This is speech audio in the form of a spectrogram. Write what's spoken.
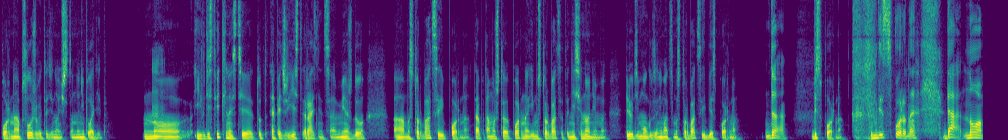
порно обслуживает одиночество, но не плодит. Но и в действительности тут, опять же, есть разница между а, мастурбацией и порно, да, потому что порно и мастурбация — это не синонимы. Люди могут заниматься мастурбацией без порно. Да. Бесспорно. Бесспорно. Да, но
